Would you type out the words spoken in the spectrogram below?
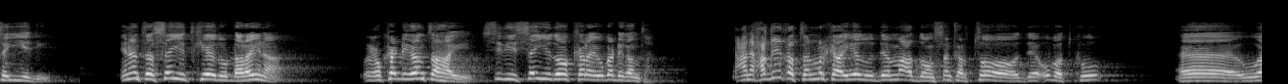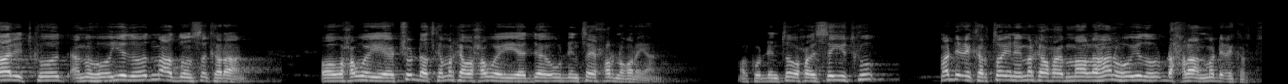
sayidi inanta sayidkeedu dhalayna wuxuu ka dhigan tahay sidii sayidoo kale ay uga dhigan tahay yacnii xaqiiqatan markaa iyadu dee ma addoonsan karto dee ubadku waalidkood ama hooyadood ma addoonsan karaan. Oo waxa weeye judhadka marka waxa weeye dee uu dhintay xor noqonayaan. Markuu dhinto waxaweye sayidku ma dhici karto inay marka waxa maal ahaan hooyadood u dhaxlaan ma dhici karto.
